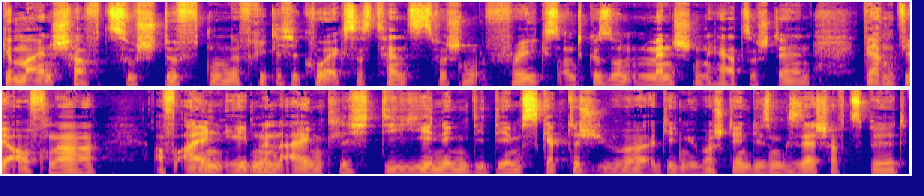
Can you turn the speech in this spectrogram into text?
Gemeinschaft zu stiften, eine friedliche Koexistenz zwischen Freaks und gesunden Menschen herzustellen, während wir auf einer auf allen Ebenen eigentlich diejenigen, die dem skeptisch über, gegenüberstehen, diesem Gesellschaftsbild,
